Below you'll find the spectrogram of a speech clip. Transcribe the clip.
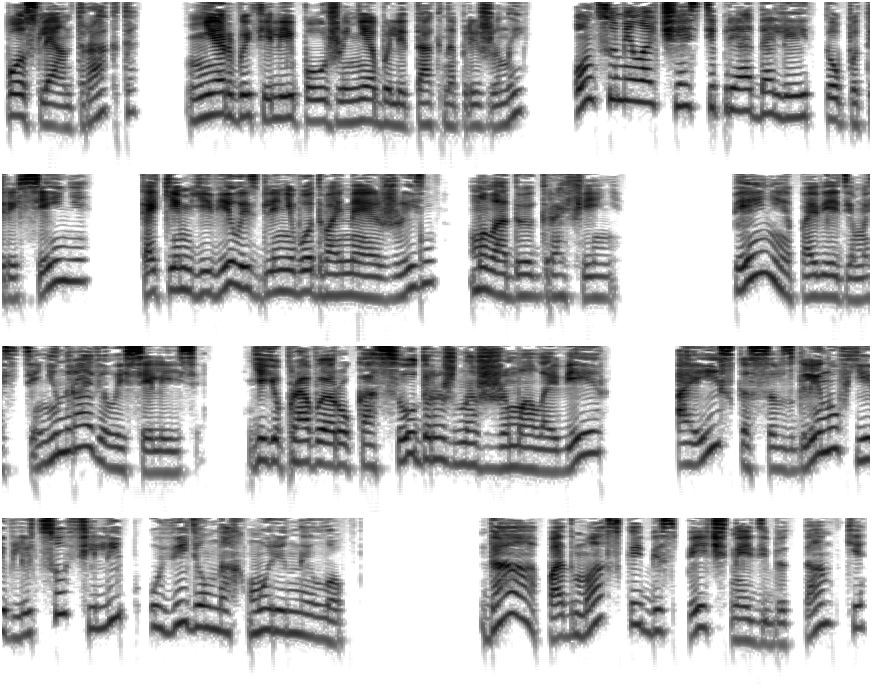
После антракта нервы Филиппа уже не были так напряжены, он сумел отчасти преодолеть то потрясение, каким явилась для него двойная жизнь молодой графини. Пение, по видимости, не нравилось Элизе. Ее правая рука судорожно сжимала веер, а искоса, взглянув ей в лицо, Филипп увидел нахмуренный лоб. Да, под маской беспечной дебютантки,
